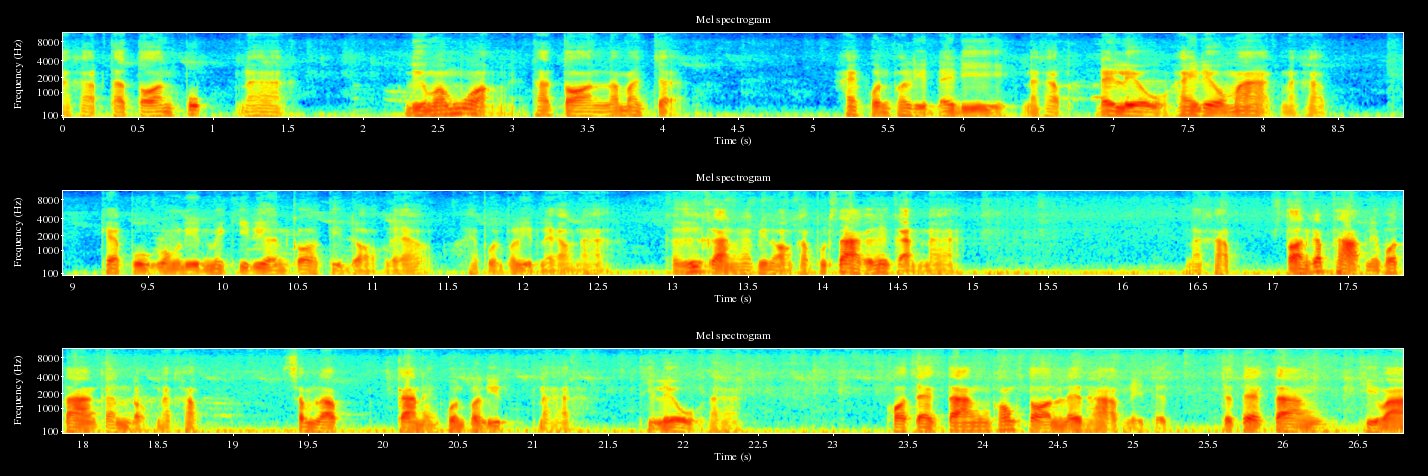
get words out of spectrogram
นะครับถ้าตอนปุ๊บนะฮะหรือมะม่วงเนี่ยถ้าตอนแล้วมันจะให้ผลผลิตได้ดีนะครับ ได้เร็วให้เร็วมากนะครับ แค่ปลูกลงดินไม่กี่เดือนก็ติดดอกแล้ว ให้ผลผลิตแล้วนะฮะก็คือกันครับพี่น้องครับพุทราก็คือกันนะฮะ นะครับ ตอนกับถาบเนี่ยพอต่างกันดอกนะครับสำหรับการให้ผลผลิตนะฮะที่เร็วนะฮะขอแตกต่างของตอนและถาบเนี่ยจะจะแตกต่างที่ว่า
